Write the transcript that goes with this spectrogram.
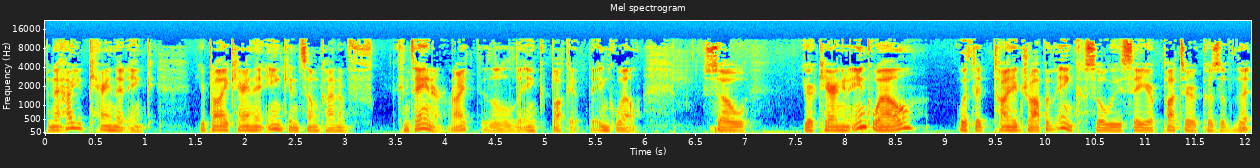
But now, how are you carrying that ink? You're probably carrying that ink in some kind of container, right? The little the ink bucket, the ink well. So you're carrying an ink well with a tiny drop of ink. So we say you're patur because of the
